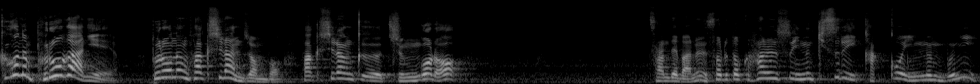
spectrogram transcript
그거는 프로가 아니에요. 프로는 확실한 정보, 확실한 그 증거로 상대방을 설득할 수 있는 기술을 갖고 있는 분이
